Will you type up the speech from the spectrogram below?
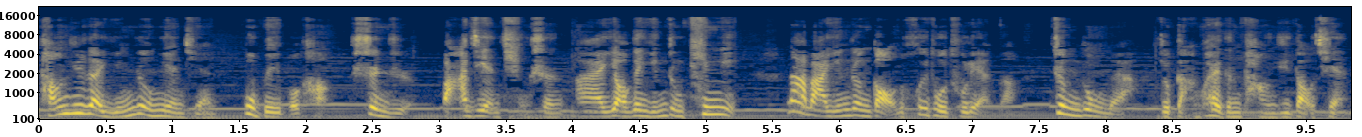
唐雎在嬴政面前不卑不亢，甚至拔剑挺身，哎，要跟嬴政拼命。那把嬴政搞得灰头土脸的，郑重的呀，就赶快跟唐雎道歉，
